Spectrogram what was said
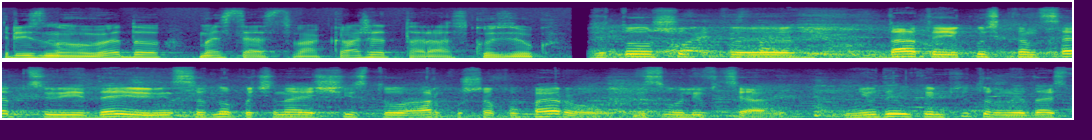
різного виду мистецтва, каже Тарас Козюк. Для того, щоб е, дати якусь концепцію, ідею, він все одно починає з чистого аркуша паперу, з олівця. Ні один комп'ютер не дасть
